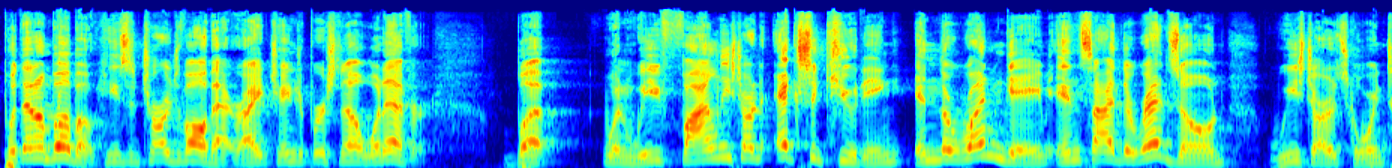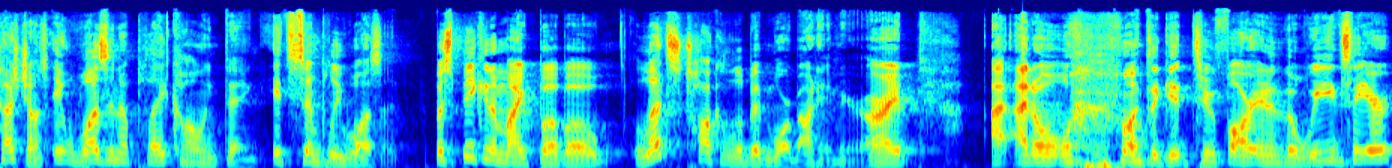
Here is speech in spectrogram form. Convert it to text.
put that on Bobo. He's in charge of all that, right? Change of personnel, whatever. But when we finally started executing in the run game inside the red zone, we started scoring touchdowns. It wasn't a play calling thing. It simply wasn't. But speaking of Mike Bobo, let's talk a little bit more about him here. All right. I, don't want to get too far into the weeds here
